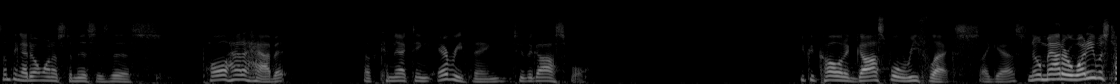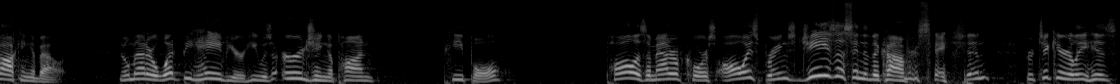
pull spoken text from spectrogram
Something I don't want us to miss is this Paul had a habit of connecting everything to the gospel. You could call it a gospel reflex, I guess. No matter what he was talking about, no matter what behavior he was urging upon people, Paul, as a matter of course, always brings Jesus into the conversation, particularly his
